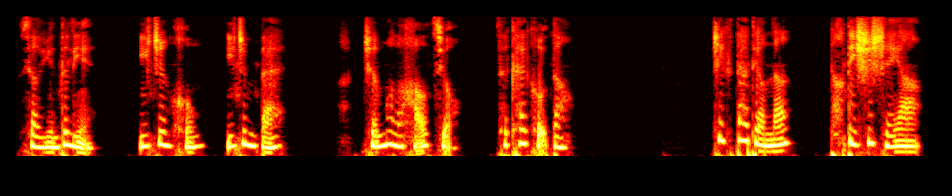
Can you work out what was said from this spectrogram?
小云的脸一阵红一阵白，沉默了好久，才开口道：“这个大屌男到底是谁呀？”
